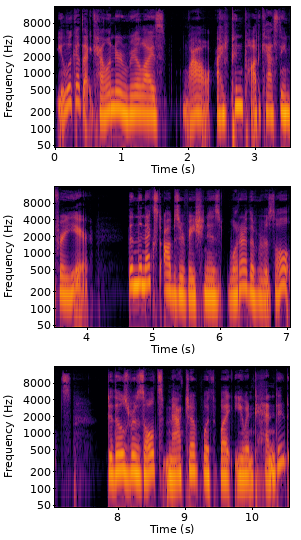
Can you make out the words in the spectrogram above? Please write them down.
you look at that calendar and realize, wow, I've been podcasting for a year. Then the next observation is, what are the results? Do those results match up with what you intended?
